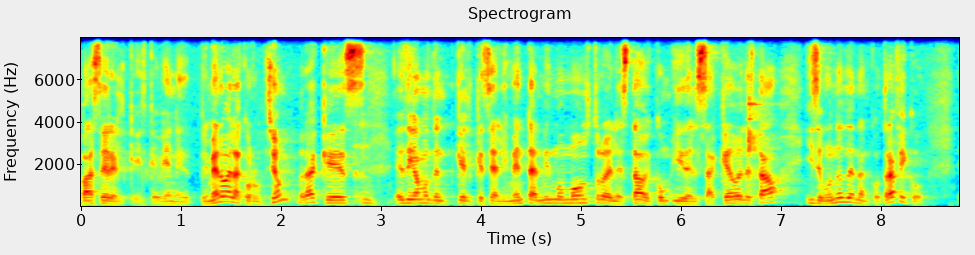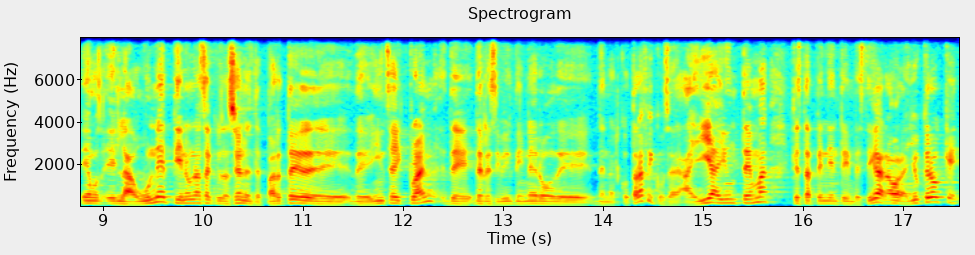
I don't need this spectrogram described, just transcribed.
va a ser el que, el que viene primero de la corrupción, ¿verdad? Que es, mm. es digamos, que el que se alimenta del mismo monstruo del Estado y, y, del saqueo del Estado, y segundo, el del narcotráfico. Digamos, eh, la UNE tiene unas acusaciones de parte de, de Inside Crime de, de recibir dinero de, de, narcotráfico. O sea, ahí hay un tema que está pendiente de investigar. Ahora, yo creo que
